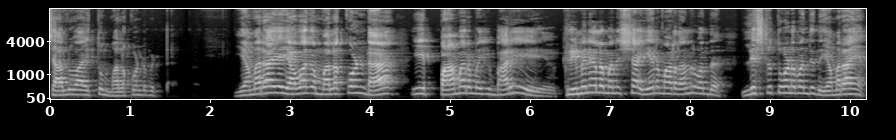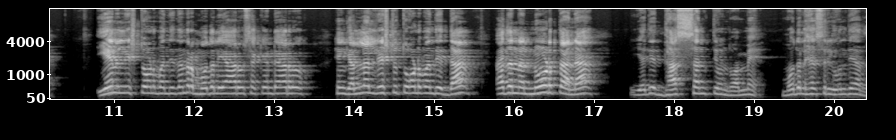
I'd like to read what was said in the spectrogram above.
ಚಾಲು ಆಯಿತು, ಮಲ್ಕೊಂಡು ಬಿಟ್ಟ. ಯಮರಾಯ ಯಾವಾಗ ಮಲ್ಕೊಂಡ, ಈ ಪಾಮರ್ ಈ ಭಾರಿ ಕ್ರಿಮಿನಲ್ ಮನುಷ್ಯ ಏನು ಮಾಡ್ದ ಅಂದ್ರೆ ಒಂದು ಲಿಸ್ಟ್ ತೊಗೊಂಡು ಬಂದಿದ್ದ ಯಮರಾಯ. ಏನು ಲಿಸ್ಟ್ ತೊಗೊಂಡು ಬಂದಿದ್ದ ಅಂದ್ರೆ ಮೊದಲು ಯಾರು, ಸೆಕೆಂಡ್ ಯಾರು, ಹಿಂಗೆಲ್ಲ ಲಿಸ್ಟ್ ತೊಗೊಂಡು ಬಂದಿದ್ದ. ಅದನ್ನು ನೋಡ್ತಾನ ಎದೆ ಧಸ್ ಅಂತ ಒಂದು ಒಮ್ಮೆ. ಮೊದಲ ಹೆಸರು ಇವಂದೇ ಅದ.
